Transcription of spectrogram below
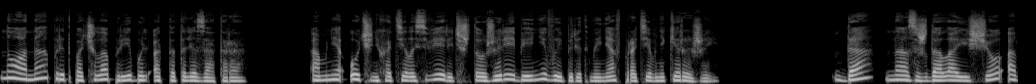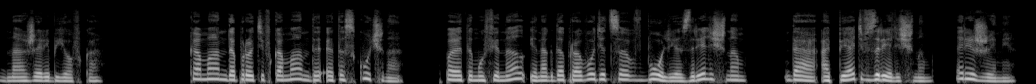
Но она предпочла прибыль от тотализатора. А мне очень хотелось верить, что жеребий не выберет меня в противнике рыжей. Да, нас ждала еще одна жеребьевка. Команда против команды — это скучно, поэтому финал иногда проводится в более зрелищном, да, опять в зрелищном, режиме.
